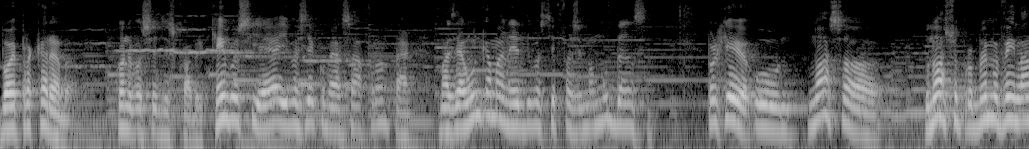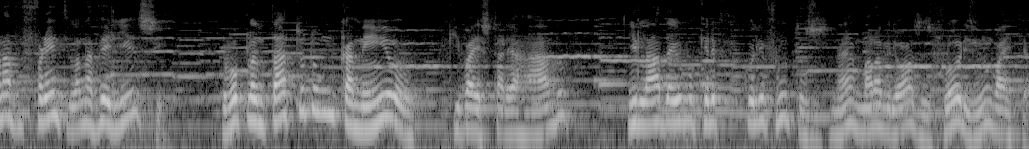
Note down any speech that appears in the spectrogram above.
Dói pra caramba. Quando você descobre quem você é e você começa a afrontar. Mas é a única maneira de você fazer uma mudança. Porque o nosso o nosso problema vem lá na frente, lá na velhice. Eu vou plantar tudo um caminho que vai estar errado e lá daí eu vou querer colher frutos né, maravilhosos, flores, e não vai ter.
